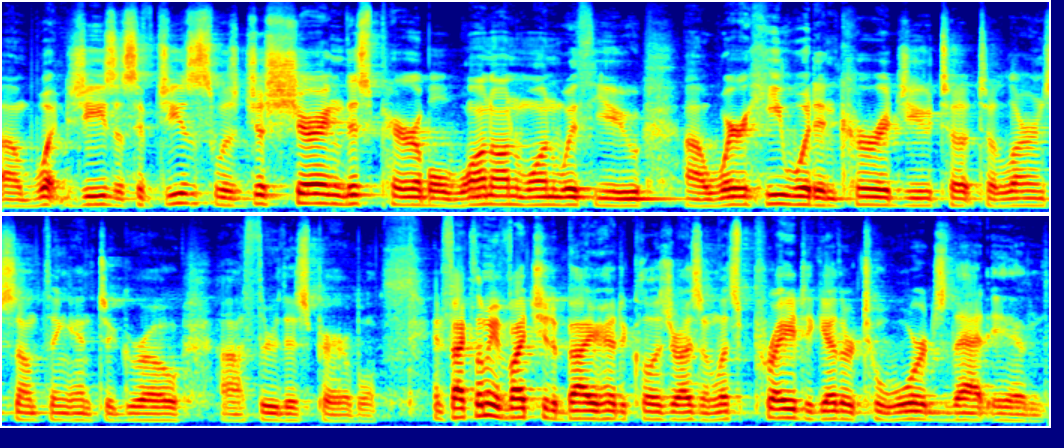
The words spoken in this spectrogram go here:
um, what Jesus, if Jesus was just sharing this parable one on one with you, uh, where he would encourage you to, to learn something and to grow uh, through this parable. In fact, let me invite you to bow your head, to close your eyes, and let's pray together towards that end.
